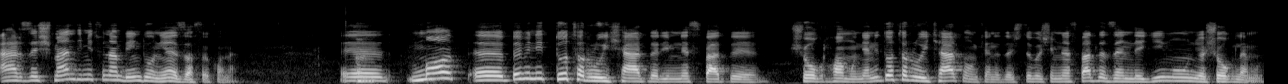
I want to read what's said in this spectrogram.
ارزشمندی می‌تونم به این دنیا اضافه کنم؟ ما ببینید دو تا روی کرد داریم نسبت به شغل هامون یعنی دو تا روی کرد ممکنه داشته باشیم نسبت به زندگیمون یا شغلمون.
